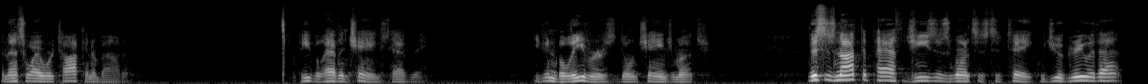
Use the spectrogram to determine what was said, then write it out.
And that's why we're talking about it. People haven't changed, have they? Even believers don't change much. This is not the path Jesus wants us to take. Would you agree with that?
